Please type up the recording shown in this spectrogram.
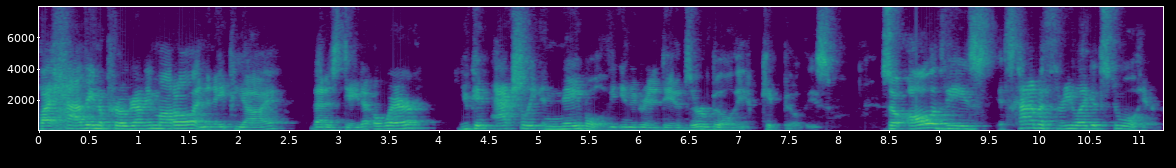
by having a programming model and an API that is data aware, you can actually enable the integrated data observability capabilities. So all of these, it's kind of a three-legged stool here.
